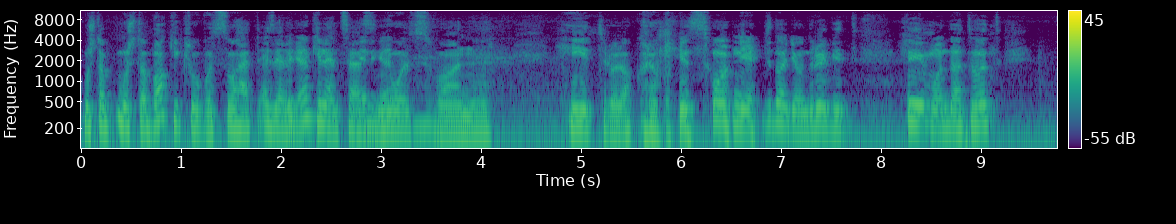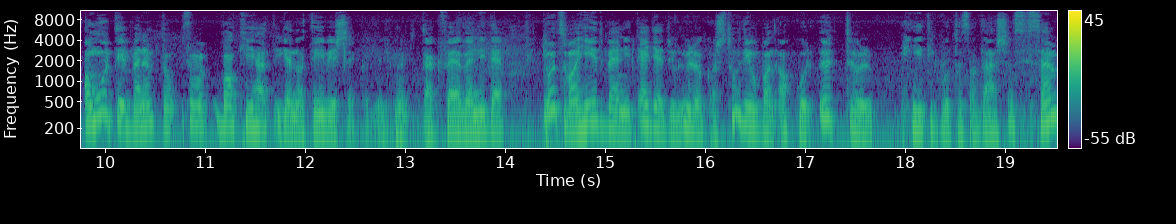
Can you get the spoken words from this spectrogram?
Most a, most a Bakikról volt szó, hát Igen? 1987-ről akarok én szólni, egy nagyon rövid félmondatot. A múlt évben nem tudom, szóval Baki, hát igen, a tévések mondjuk nem tudták felvenni, de 87-ben itt egyedül ülök a stúdióban, akkor 5-től 7-ig volt az adás, azt hiszem,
